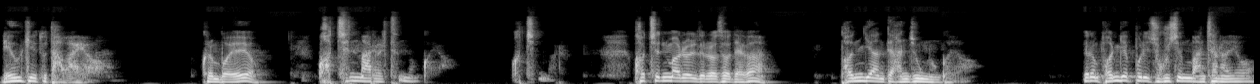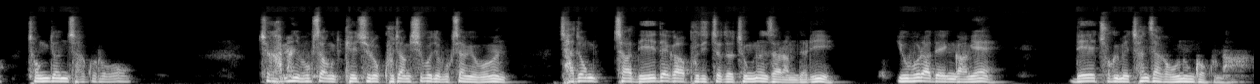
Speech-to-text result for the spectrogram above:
레우기에도 나와요. 그럼 뭐예요? 거친 말을 듣는 거예요. 거친 말을. 거친 말을 들어서 내가 번개한테 안 죽는 거예요. 여러분 번개불이 죽으시는 많잖아요. 정전사고로. 제가 가만히 묵상, 계시록 9장 15절 묵상해 보면 자동차 4대가 부딪혀서 죽는 사람들이 유브라덴 강에 내 죽음의 천사가 오는 거구나.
